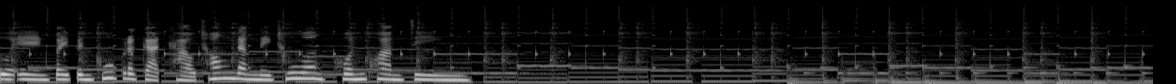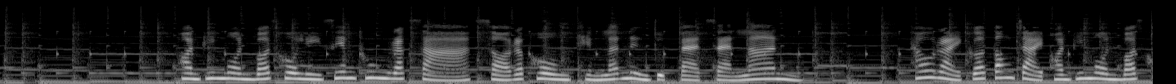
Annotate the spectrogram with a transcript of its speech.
ตัวเองไปเป็นผู้ประกาศข่าวช่องดังในช่วง ค้นความจริง รพิมลบอสโคลีเซียมทุ่มรักษา สรพงษ์เข็มละ 1.8 แสนล้านเท่าไหร่ก็ต้องจ่ายพรพิมลบอสโค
